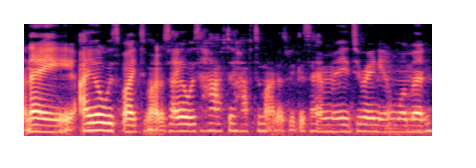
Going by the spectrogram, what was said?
And I, I always buy tomatoes. I always have to have tomatoes because I'm a Mediterranean woman.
